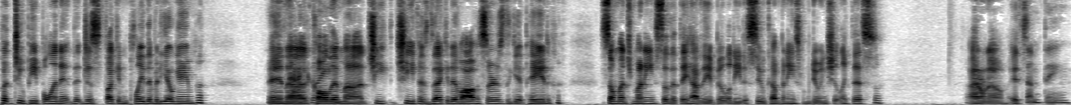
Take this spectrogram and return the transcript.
put two people in it that just fucking play the video game and uh, call them uh, chief chief executive officers to get paid so much money so that they have the ability to sue companies from doing shit like this. I don't know. It's Something.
